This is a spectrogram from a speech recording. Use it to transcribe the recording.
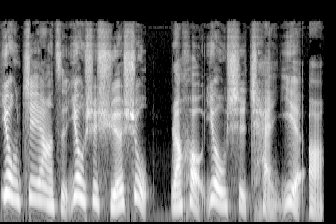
用这样子又是学术，然后又是产业啊，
